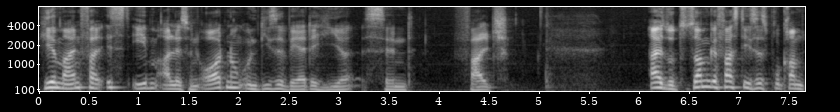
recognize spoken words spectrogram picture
Hier in meinem Fall ist eben alles in Ordnung und diese Werte hier sind falsch. Also zusammengefasst, dieses Programm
